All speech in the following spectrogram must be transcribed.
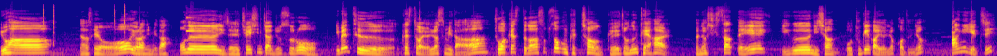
유하. 안녕하세요. 요란입니다. 오늘 이제 최신자 뉴스로 이벤트 퀘스트가 열렸습니다. 추가 퀘스트가 숲속은 쾌청 괴조는 쾌할 저녁 식사 때의 이그니션 뭐 두 개가 열렸거든요. 빵이겠지?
